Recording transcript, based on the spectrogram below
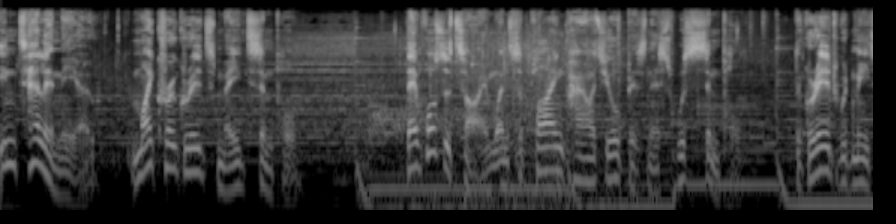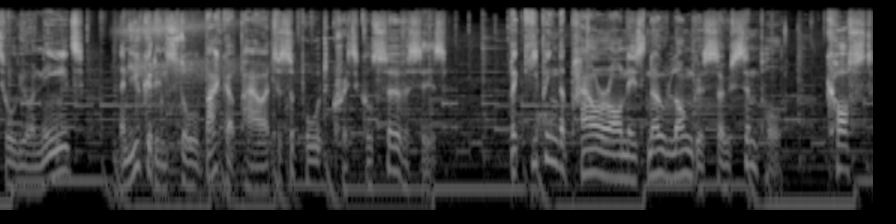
InteliNeo, microgrids made simple. There was a time when supplying power to your business was simple. The grid would meet all your needs, and you could install backup power to support critical services. But keeping the power on is no longer so simple. Cost,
